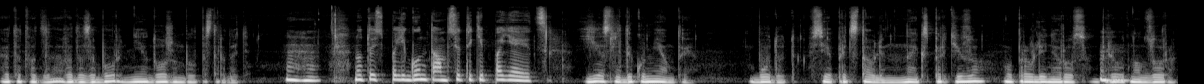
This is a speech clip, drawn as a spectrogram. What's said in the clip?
этот водозабор не должен был пострадать. Угу. Ну, то есть полигон там все-таки появится. Если документы будут все представлены на экспертизу в управлении Росприроднадзора, угу.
